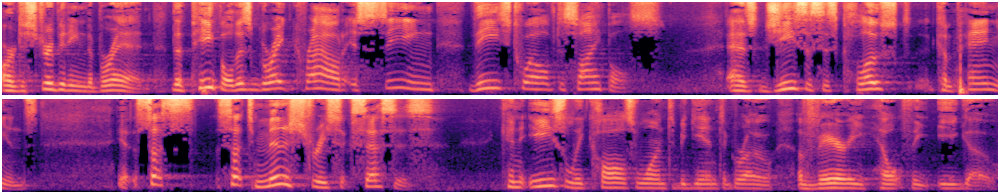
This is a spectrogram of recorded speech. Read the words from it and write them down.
are distributing the bread. The people, this great crowd, is seeing these 12 disciples as Jesus' close companions such, such ministry successes can easily cause one to begin to grow a very healthy ego.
